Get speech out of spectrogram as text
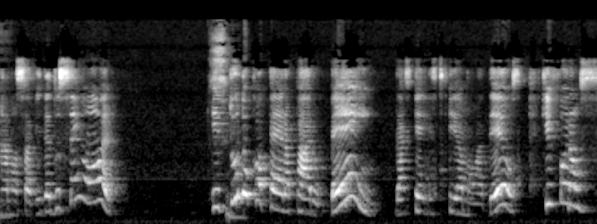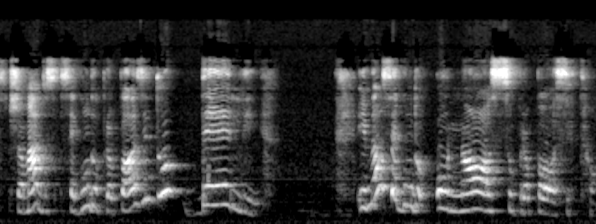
É. A nossa vida é do Senhor. E Sim. tudo coopera para o bem daqueles que amam a Deus, que foram chamados segundo o propósito dele. E não segundo o nosso propósito.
